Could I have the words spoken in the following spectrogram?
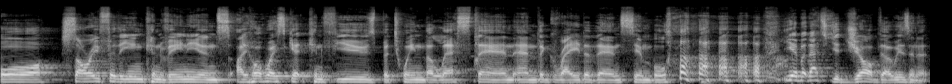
or sorry for the inconvenience, I always get confused between the less than and the greater than symbol. yeah, but that's your job though, isn't it?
